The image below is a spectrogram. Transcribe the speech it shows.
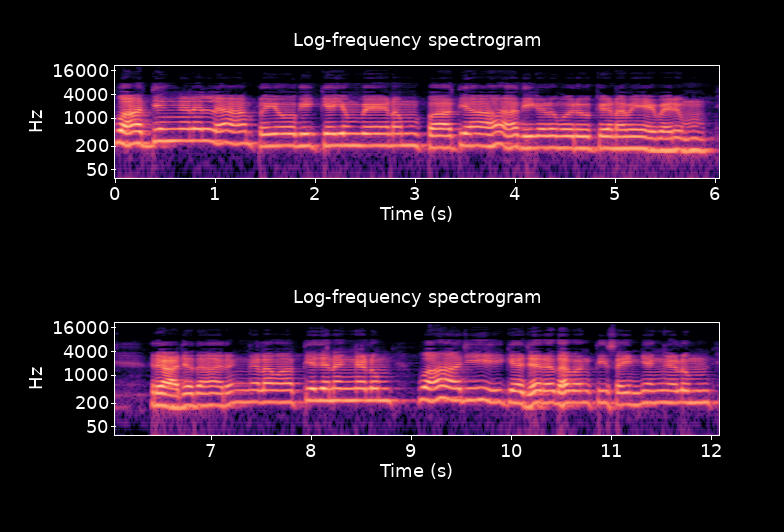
വാദ്യങ്ങളെല്ലാം പ്രയോഗിക്കുകയും വേണം. പാദ്യാദികളും ഒരുക്കണമേ വരും. രാജതാരങ്ങളമാത്യജനങ്ങളും വാചീകജരഥപങ്ക്തി സൈന്യങ്ങളും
